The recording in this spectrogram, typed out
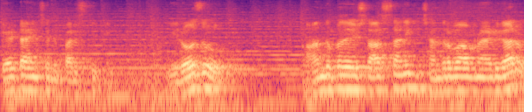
కేటాయించని పరిస్థితి. ఈరోజు ఆంధ్రప్రదేశ్ రాష్ట్రానికి చంద్రబాబు నాయుడు గారు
